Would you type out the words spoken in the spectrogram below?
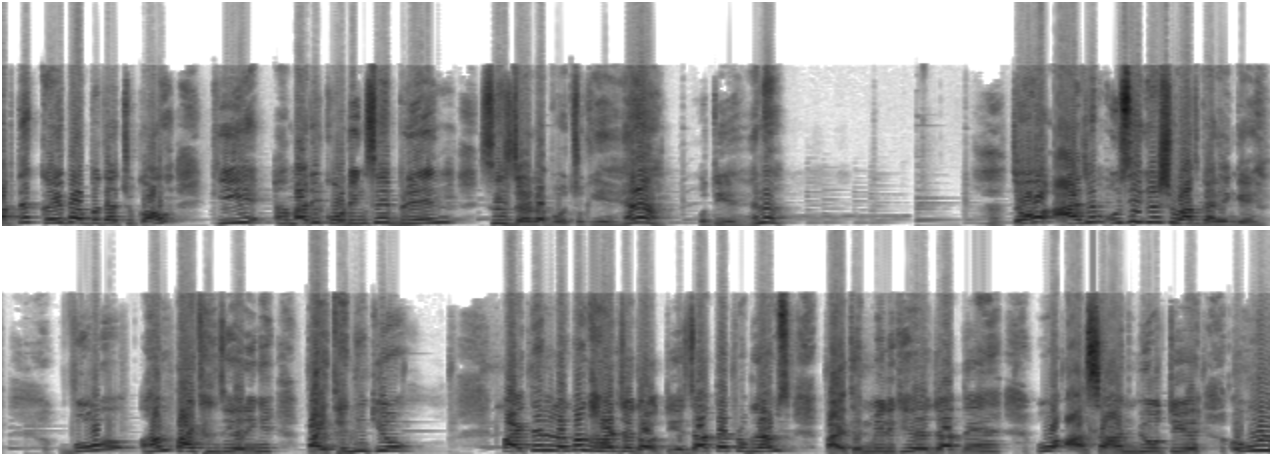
अब तक कई बार बता चुका हूँ कि हमारी कोडिंग से ब्रेन स्किल्स डेवलप हो चुकी है है ना? होती है है ना? तो आज हम उसी की शुरुआत करेंगे। वो हम पाइथन से करेंगे। पाइथन ही क्यों? पाइथन लगभग हर जगह होती है। ज़्यादातर प्रोग्राम्स पाइथन में लिखे जाते हैं। वो आसान भी होती है और वो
